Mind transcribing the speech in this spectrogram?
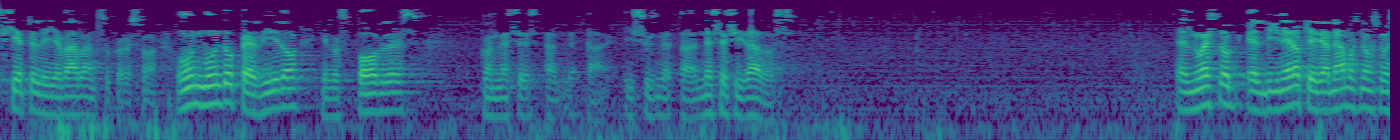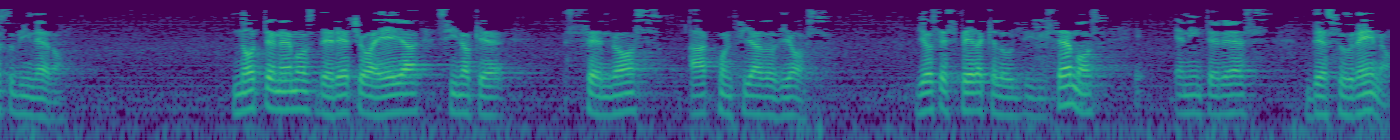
siempre le llevaba en su corazón. Un mundo perdido y los pobres con neces ah, ah, y sus ah, necesidades. El, nuestro, el dinero que ganamos no es nuestro dinero. No tenemos derecho a ella, sino que se nos ha confiado Dios. Dios espera que lo utilicemos en interés de su reino.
